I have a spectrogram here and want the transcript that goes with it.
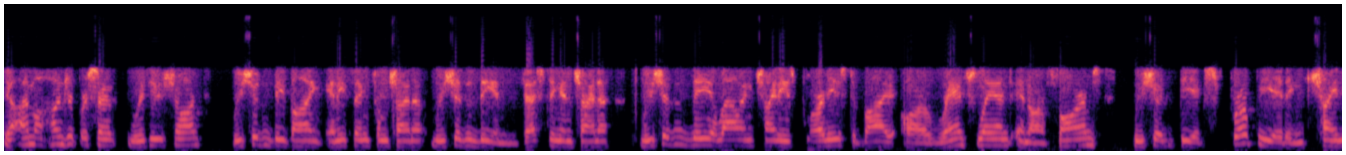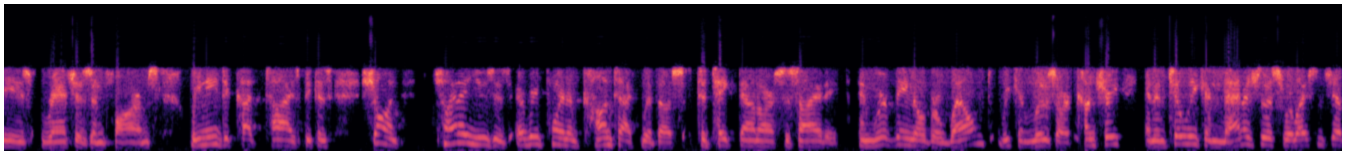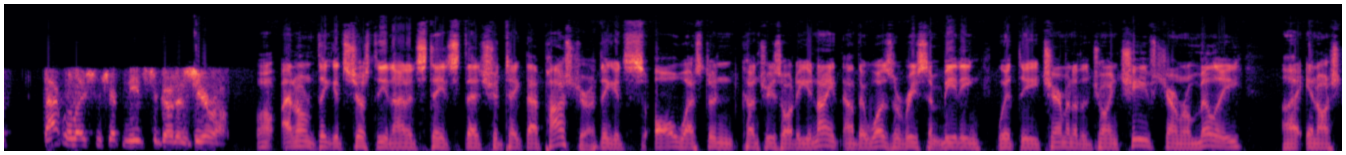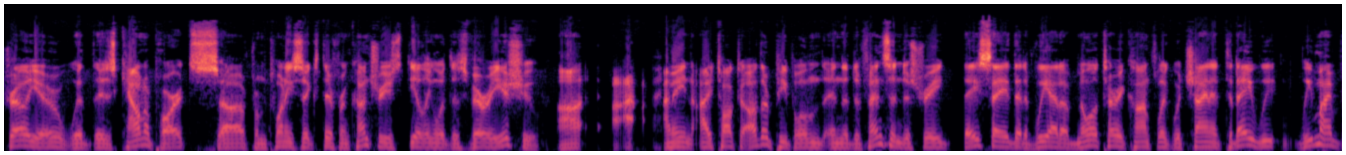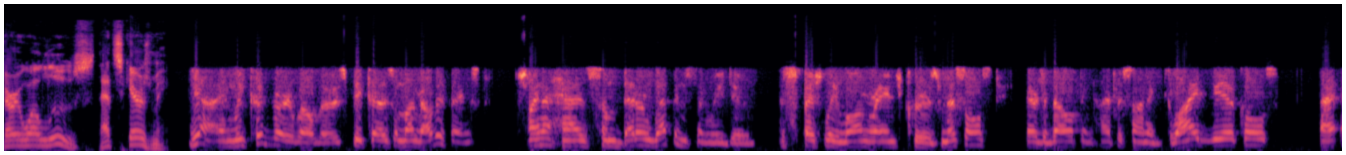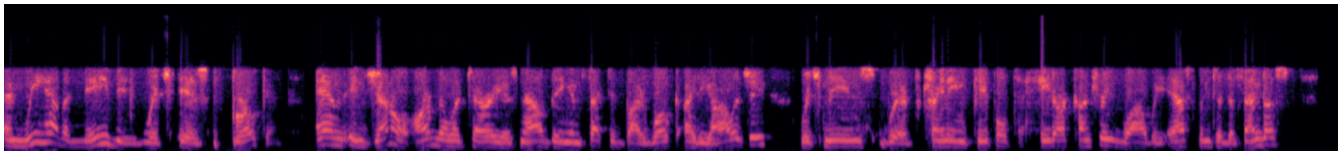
Yeah, I'm 100% with you, Sean. We shouldn't be buying anything from China. We shouldn't be investing in China. We shouldn't be allowing Chinese parties to buy our ranch land and our farms. We should be expropriating Chinese ranches and farms. We need to cut ties because, Sean, China uses every point of contact with us to take down our society. And we're being overwhelmed. We can lose our country. And until we can manage this relationship, that relationship needs to go to zero. Well, I don't think it's just the United States that should take that posture. I think it's all Western countries ought to unite. Now, there was a recent meeting with the chairman of the Joint Chiefs, General Milley, uh, in Australia with his counterparts uh, from 26 different countries dealing with this very issue. Uh, I, I, mean, I talk to other people in, in, the defense industry. They say that if we had a military conflict with China today, we, we might very well lose. That scares me. Yeah, and we could very well lose because, among other things, China has some better weapons than we do, especially long range cruise missiles. They're developing hypersonic glide vehicles. Uh, and we have a Navy which is broken. And in general, our military is now being infected by woke ideology, which means we're training people to hate our country while we ask them to defend us.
